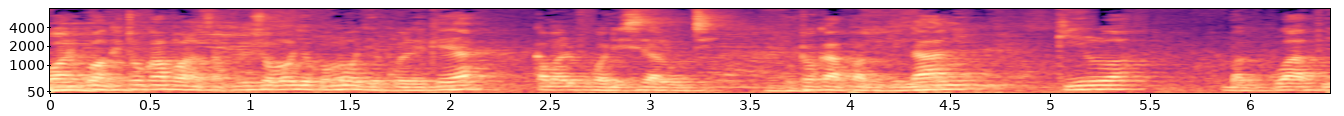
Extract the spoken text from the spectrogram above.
Walikuwa wakitoka hapa wanasafirishwa moja kwa moja kuelekea kama ilivyo kwa DC route. kutoka hapa Mikindani, Kilwa, Bagwapi,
